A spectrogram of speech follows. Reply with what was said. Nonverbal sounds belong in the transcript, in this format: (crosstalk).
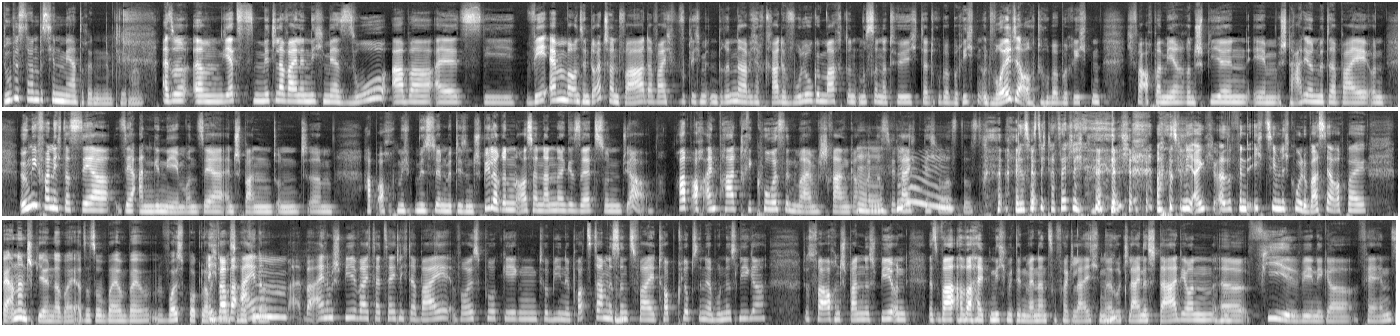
Du bist da ein bisschen mehr drin in dem Thema. Also ähm, jetzt mittlerweile nicht mehr so, aber als die WM bei uns in Deutschland war, da war ich wirklich mittendrin, da habe ich auch gerade Volo gemacht und musste natürlich darüber berichten und wollte auch darüber berichten. Ich war auch bei mehreren Spielen im Stadion mit dabei und irgendwie fand ich das sehr, sehr angenehm und sehr entspannend und ähm, habe auch mich ein bisschen mit diesen Spielerinnen auseinandergesetzt und ja, habe auch ein paar Trikots in meinem Schrank, auch wenn das vielleicht nicht wusstest. Das wusste ich tatsächlich nicht. (laughs) Aber das finde ich eigentlich, also finde ich ziemlich cool. Du warst ja auch bei, bei anderen Spielen dabei, also so bei, bei Wolfsburg, glaube ich. Ich war bei du einem, bei einem Spiel war ich tatsächlich dabei, Wolfsburg gegen Turbine Potsdam. Das sind zwei Top-Clubs in der Bundesliga. Das war auch ein spannendes Spiel und es war aber halt nicht mit den Männern zu vergleichen. Also kleines Stadion, äh, viel weniger Fans.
